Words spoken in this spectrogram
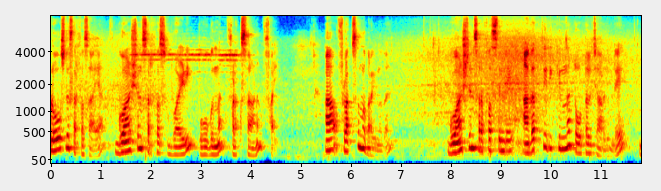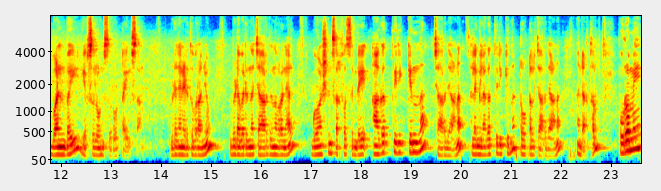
ക്ലോസ്ഡ് സർഫസായ ഗ്വാഷൻ സർഫസ് വഴി പോകുന്ന ഫ്ലക്സാണ് ഫൈ ആ ഫ്ലക്സ് എന്ന് പറയുന്നത് ഗ്വാഷൻ സർഫസിന്റെ അകത്തിരിക്കുന്ന ടോട്ടൽ ചാർജിന്റെ one by epsilon zero times ആണ്. ഇവിടെ ഞാൻ എടുത്തു പറഞ്ഞു. ഇവിടെ വരുന്ന ചാർജ് എന്ന് പറഞ്ഞാൽ ഗ്വാഷൻ സർഫസിന്റെ അകത്തിരിക്കുന്ന ചാർജാണ് അല്ലെങ്കിൽ അകത്തിരിക്കുന്ന ടോട്ടൽ ചാർജാണ് അതിന്റെ അർത്ഥം. പുറമേ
